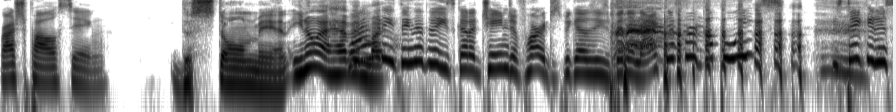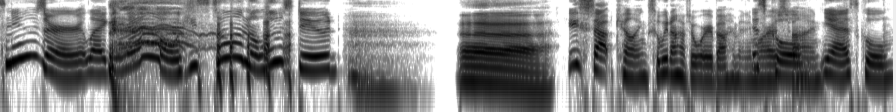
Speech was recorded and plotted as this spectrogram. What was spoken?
Rajpal Singh. The Stone Man. You know, I have Why in my. would he think that he's got a change of heart just because he's been inactive for a couple weeks? He's taking a snoozer. Like, no, he's still on the loose, dude. Uh, He stopped killing, so we don't have to worry about him anymore. It's It's, cool. fine. Yeah, it's cool.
